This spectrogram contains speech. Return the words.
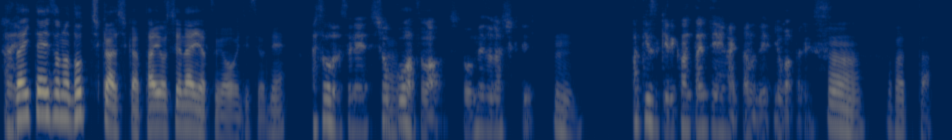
はい。大体そのどっちかしか対応してないやつが多いですよね。そうですね。超高圧はちょっと珍しくて、うん。秋付けで簡単に手に入ったのでよかったです。うん。よかった。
